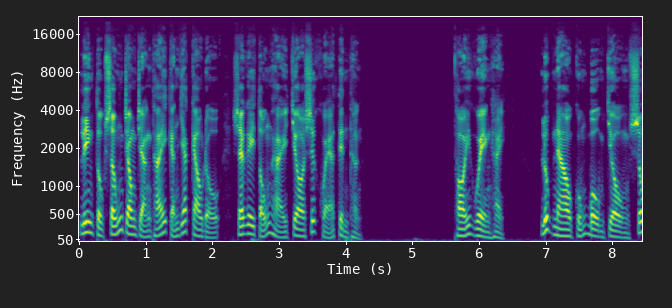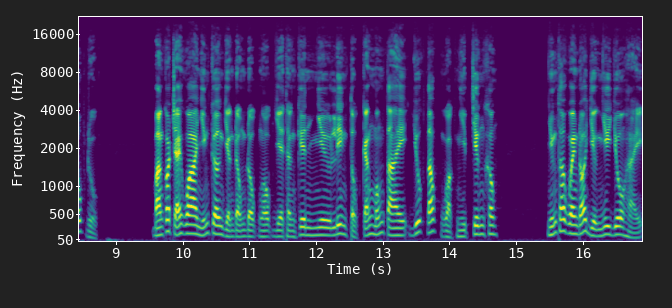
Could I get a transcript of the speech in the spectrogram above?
liên tục sống trong trạng thái cảnh giác cao độ sẽ gây tổn hại cho sức khỏe tinh thần. Thói quen hay, lúc nào cũng bồn chồn, sốt ruột. Bạn có trải qua những cơn vận động đột ngột về thần kinh như liên tục cắn móng tay, vuốt tóc hoặc nhịp chân không? Những thói quen đó dường như vô hại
